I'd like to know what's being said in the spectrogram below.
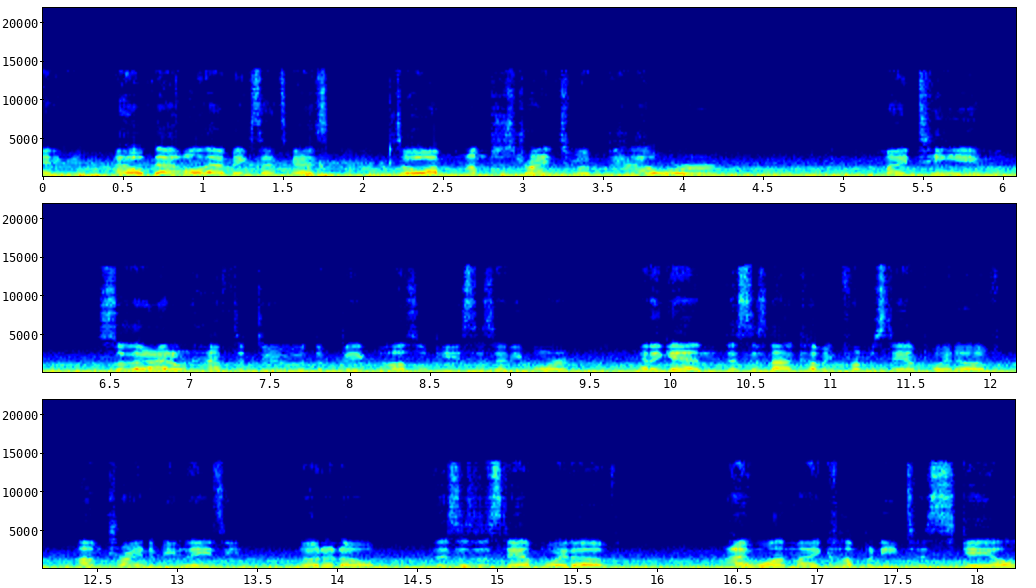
anyway. I hope that all that makes sense, guys. So I'm I'm just trying to empower my team so that I don't have to do the big puzzle pieces anymore. And again, this is not coming from a standpoint of I'm trying to be lazy. No, no, no this is a standpoint of I want my company to scale.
